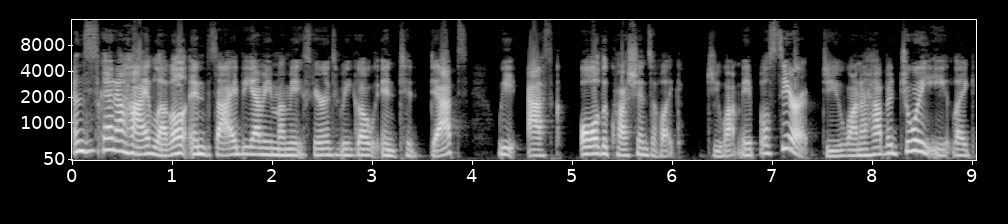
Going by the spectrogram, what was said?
and this is kind of high level inside the Yummy Mummy experience. We go into depth. We ask all the questions of like, do you want maple syrup? Do you want to have a joy eat? Like,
